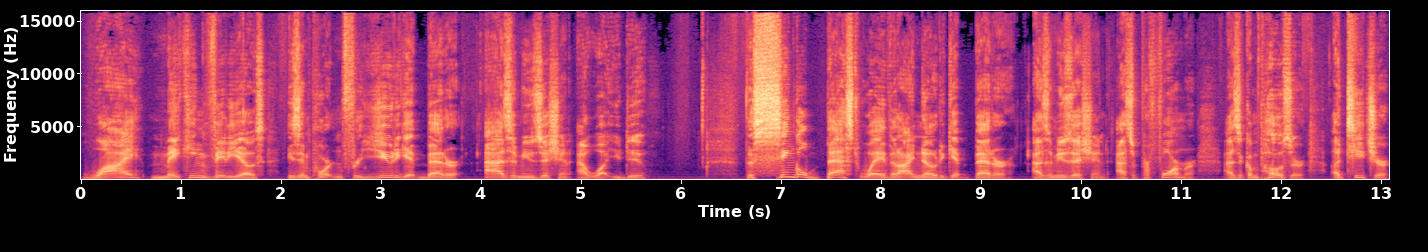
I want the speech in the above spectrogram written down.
why making videos is important for you to get better as a musician at what you do. The single best way that I know to get better as a musician, as a performer, as a composer, a teacher,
